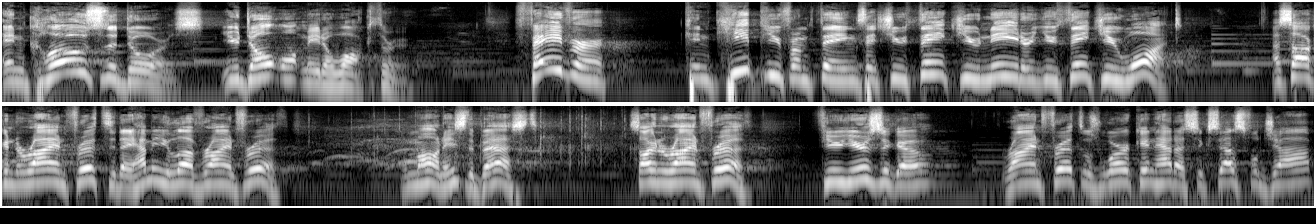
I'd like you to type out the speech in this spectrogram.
and close the doors you don't want me to walk through. Favor can keep you from things that you think you need or you think you want. I was talking to Ryan Frith today. How many of you love Ryan Frith? Come on, he's the best. I was talking to Ryan Frith. A few years ago, Ryan Frith was working, had a successful job.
